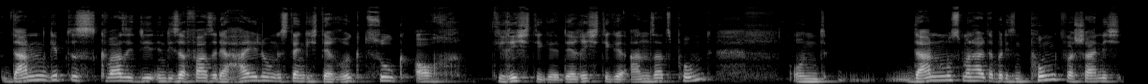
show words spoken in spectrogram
dann gibt es quasi die, in dieser Phase der Heilung ist, denke ich, der Rückzug auch die richtige, der richtige Ansatzpunkt. Und dann muss man halt aber diesen Punkt wahrscheinlich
